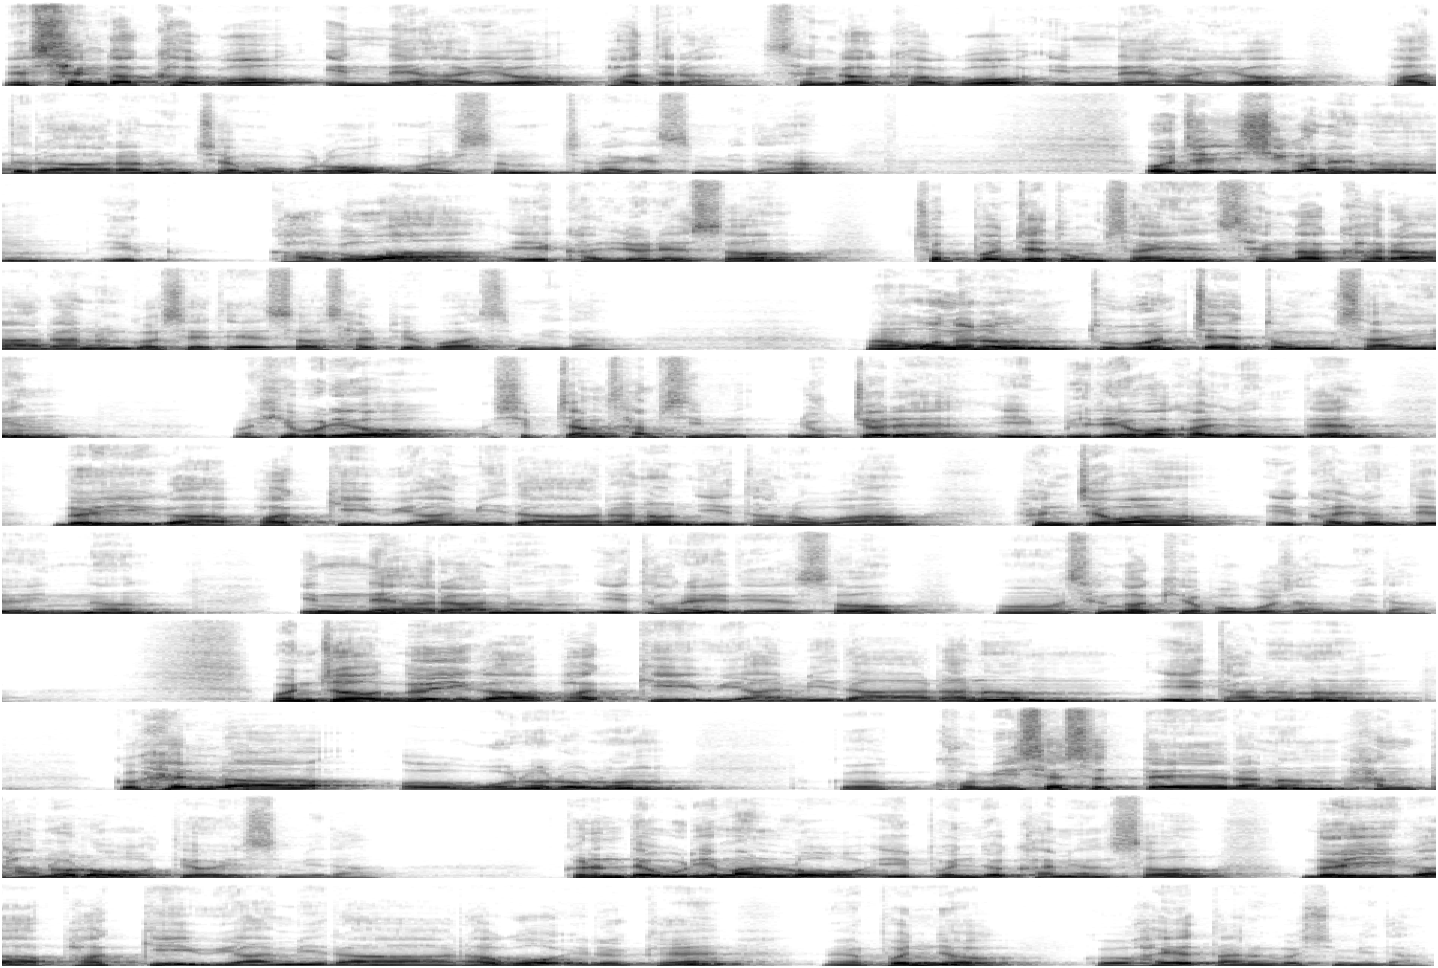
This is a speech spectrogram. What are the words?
예, 생각하고 인내하여 받으라. 생각하고 인내하여 받으라 라는 제목으로 말씀 전하겠습니다. 어제 이 시간에는 이 과거와 이 관련해서 첫 번째 동사인 생각하라 라는 것에 대해서 살펴보았습니다. 어, 오늘은 두 번째 동사인 히브리어 10장 36절에 이 미래와 관련된 너희가 받기 위함이다 라는 이 단어와 현재와 이 관련되어 있는 인내하라는 이 단어에 대해서 어, 생각해 보고자 합니다. 먼저 너희가 받기 위함이다라는 이 단어는 그 헬라 원어로는 그 코미세스 때라는 한 단어로 되어 있습니다. 그런데 우리말로 이 번역하면서 너희가 받기 위함이라라고 이렇게 번역하였다는 것입니다.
